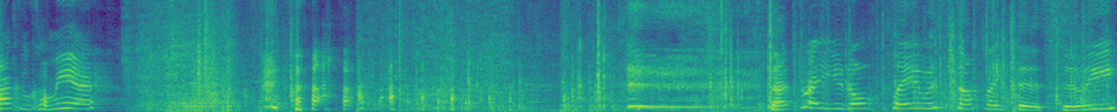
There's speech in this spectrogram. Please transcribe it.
Haku, come here. That's why you don't play with stuff like this, silly.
